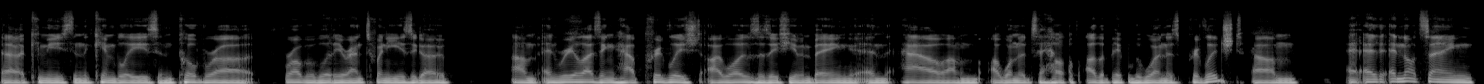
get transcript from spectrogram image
uh, communities in the Kimberleys and Pilbara probably around 20 years ago. Um, and realizing how privileged I was as a human being and how um, I wanted to help other people who weren't as privileged. Um, and, and, not saying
